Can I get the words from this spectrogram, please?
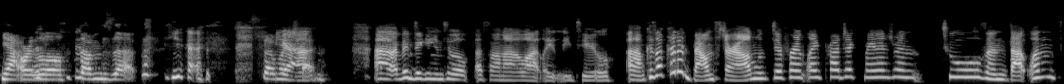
yeah, or a little thumbs up. Yes. So much yeah. fun. Uh, I've been digging into Asana a lot lately too, because um, I've kind of bounced around with different like project management tools, and that one's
